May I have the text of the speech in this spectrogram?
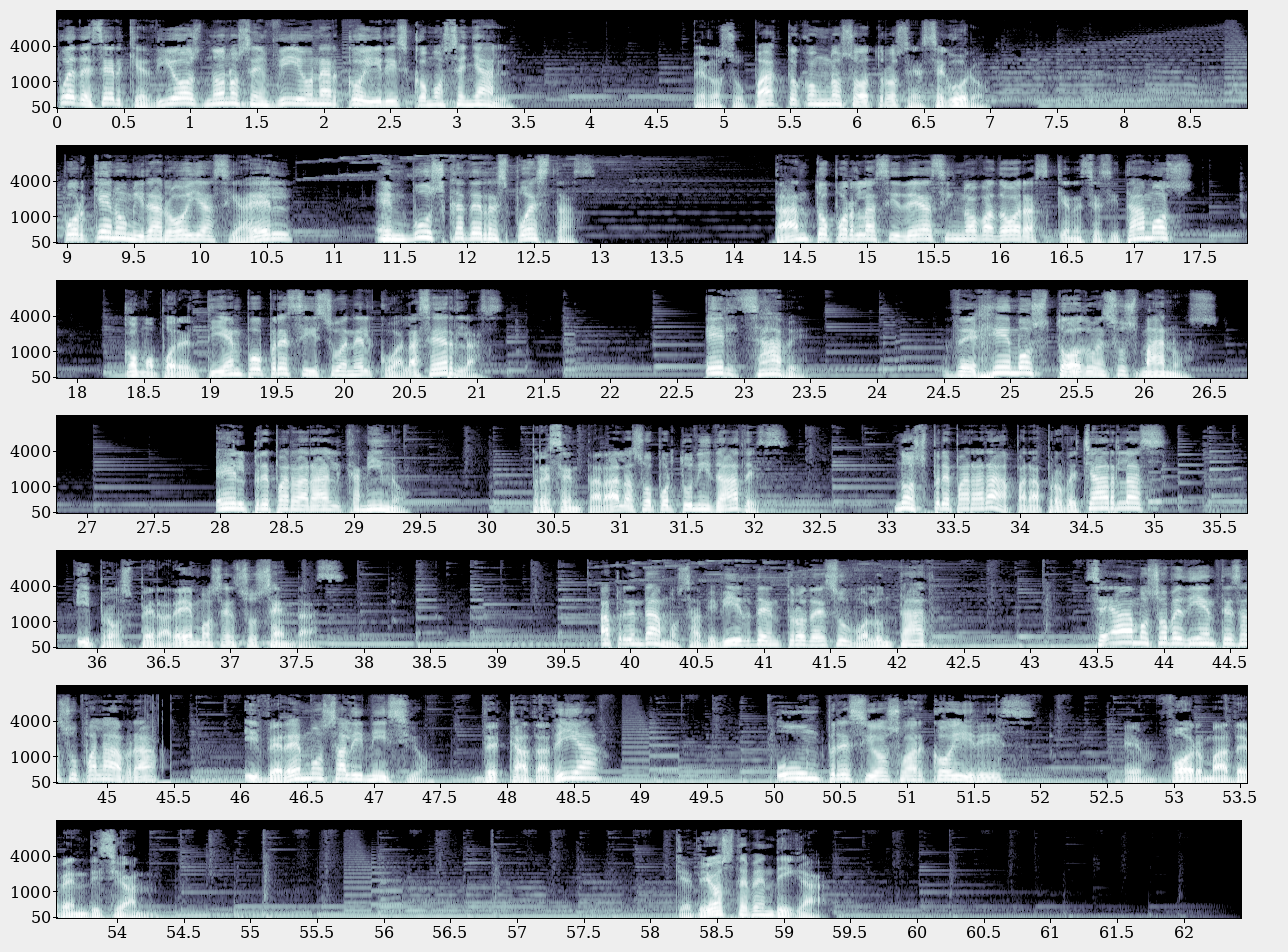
puede ser que Dios no nos envíe un arco iris como señal, pero su pacto con nosotros es seguro. ¿Por qué no mirar hoy hacia Él en busca de respuestas? Tanto por las ideas innovadoras que necesitamos, como por el tiempo preciso en el cual hacerlas. Él sabe. Dejemos todo en sus manos. Él preparará el camino, presentará las oportunidades, nos preparará para aprovecharlas y prosperaremos en sus sendas. Aprendamos a vivir dentro de su voluntad. Seamos obedientes a su palabra y veremos al inicio de cada día un precioso arco iris en forma de bendición. Que Dios te bendiga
